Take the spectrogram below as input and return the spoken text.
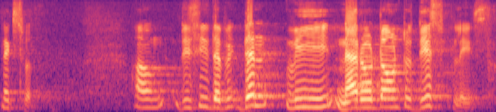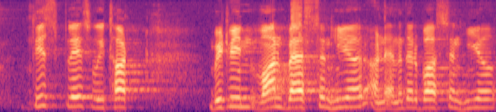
Next one. Um, this is the, then we narrowed down to this place. This place we thought between one bastion here and another bastion here,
